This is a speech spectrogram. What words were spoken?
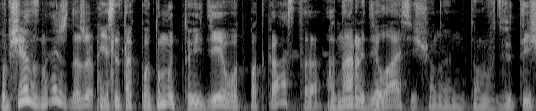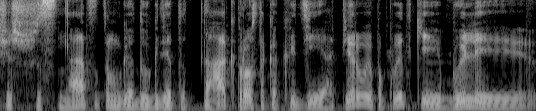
Вообще, знаешь, даже если так подумать, то идея вот подкаста, она родилась еще, наверное, там в 2016 году, где-то так, просто как идея. А Первые попытки были,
